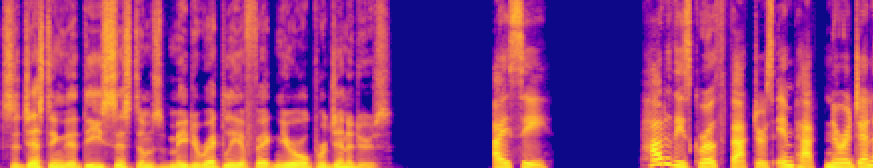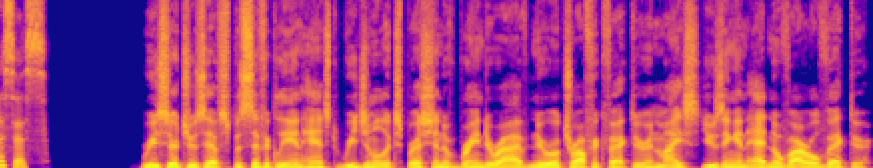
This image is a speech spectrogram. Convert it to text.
suggesting that these systems may directly affect neural progenitors. I see. How do these growth factors impact neurogenesis? Researchers have specifically enhanced regional expression of brain derived neurotrophic factor in mice using an adenoviral vector.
